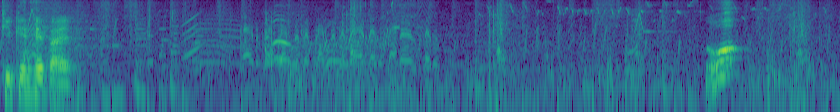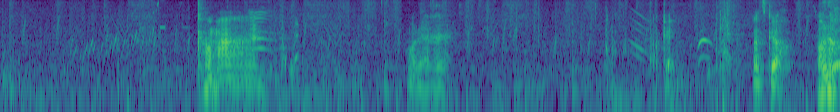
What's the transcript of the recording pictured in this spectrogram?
Keep getting hit by it. Let's go. Oh no.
